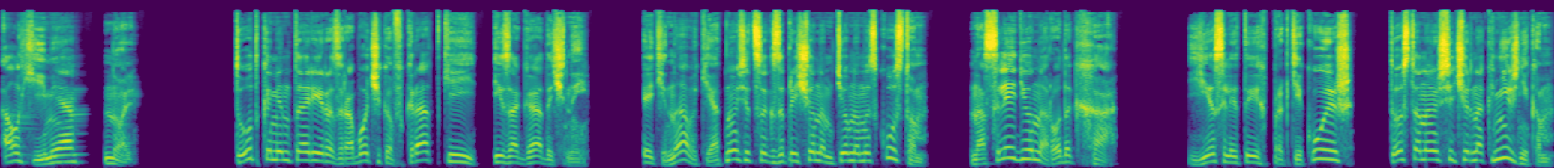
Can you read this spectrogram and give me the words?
Алхимия — 0. Тут комментарий разработчиков краткий и загадочный. Эти навыки относятся к запрещенным темным искусствам, наследию народа Кха. Если ты их практикуешь, то становишься чернокнижником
